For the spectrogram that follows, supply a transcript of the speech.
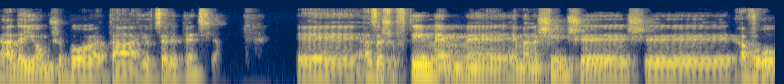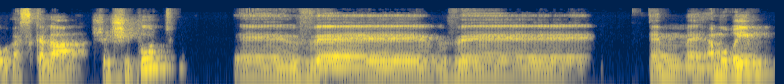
עד היום שבו אתה יוצא לפנסיה. אז השופטים הם, הם אנשים ש, שעברו השכלה של שיפוט ו, והם אמורים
